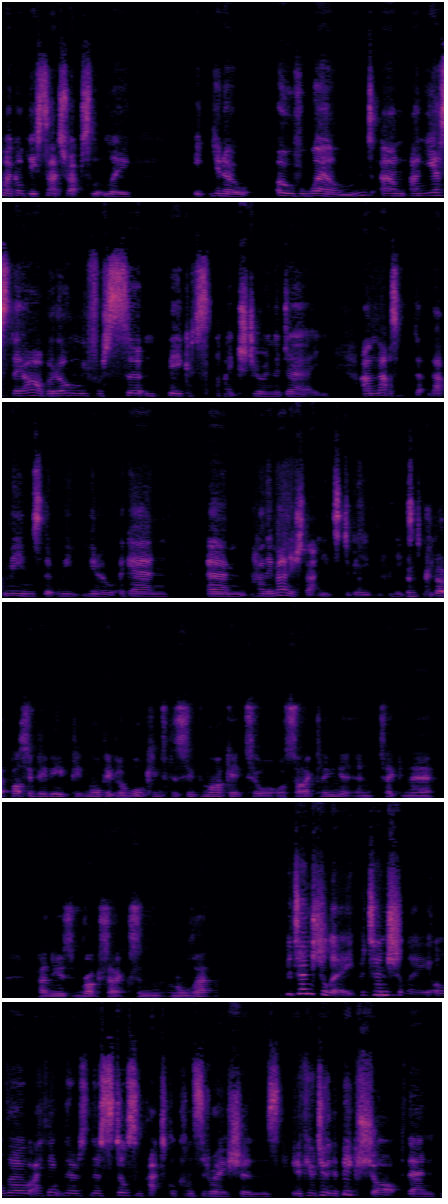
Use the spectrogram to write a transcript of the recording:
oh my God, these sites are absolutely, you know, overwhelmed and and yes they are but only for certain big spikes during the day and that's that means that we you know again um, how they manage that needs to be. Needs and to could be. that possibly be more people are walking to the supermarket or, or cycling and taking their panniers and rucksacks and, and all that? Potentially, potentially. Although I think there's there's still some practical considerations. You know, if you're doing the big shop, then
